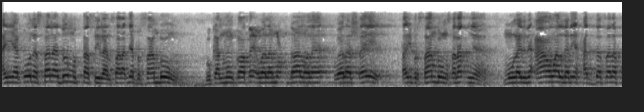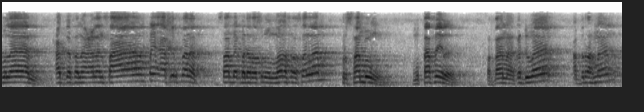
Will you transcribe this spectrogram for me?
ayyakuna sanadu muttasilan, syaratnya bersambung, bukan munqati' wala mu'dal wala wala syai', tapi bersambung sanadnya. Mulai dari awal dari haddatsana fulan, haddatsana alan sampai akhir sanad, sampai kepada Rasulullah SAW bersambung, muttasil. Pertama, kedua, Abdurrahman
